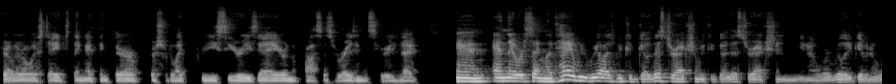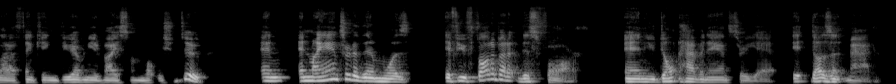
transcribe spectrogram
fairly early stage thing. I think they're, they're sort of like pre-Series A or in the process of raising a Series A. And and they were saying like, hey, we realized we could go this direction. We could go this direction. You know, we're really giving a lot of thinking. Do you have any advice on what we should do? And and my answer to them was, if you've thought about it this far, and you don't have an answer yet, it doesn't matter.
